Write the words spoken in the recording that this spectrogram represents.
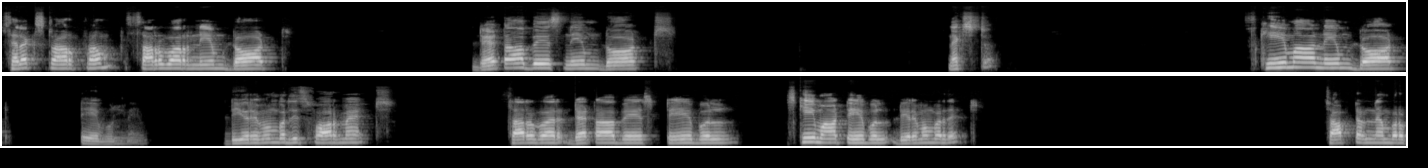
select star from server name dot database name dot next schema name dot table name. Do you remember this format? Server, database, table, schema table. Do you remember that? Chapter number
